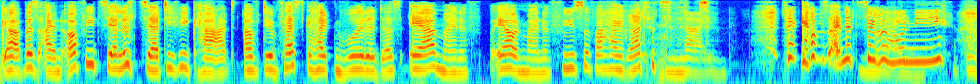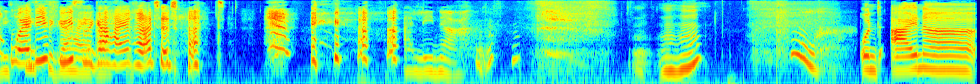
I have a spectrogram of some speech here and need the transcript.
gab es ein offizielles Zertifikat, auf dem festgehalten wurde, dass er, meine, er und meine Füße verheiratet sind. Nein. Da gab es eine Zeremonie, er die wo er die Füße Füße geheiratet? geheiratet hat. Alina. Und einer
